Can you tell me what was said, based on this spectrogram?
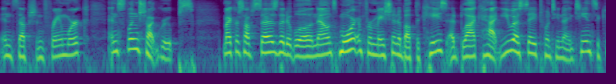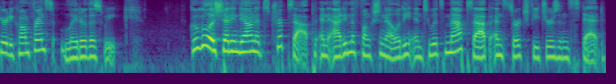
Inception Framework, and Slingshot Groups. Microsoft says that it will announce more information about the case at Black Hat USA 2019 Security Conference later this week. Google is shutting down its Trips app and adding the functionality into its Maps app and search features instead.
